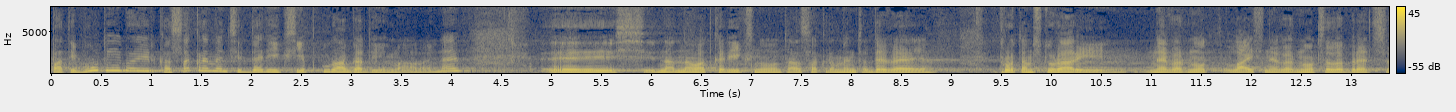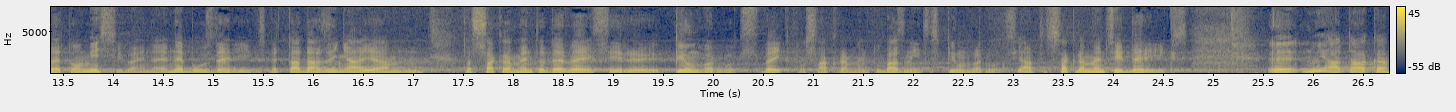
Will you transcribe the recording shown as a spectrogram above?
pati būtība ir, ka sakraments ir derīgs jebkurā gadījumā, vai ne? nav atkarīgs no tā sakramenta devēja. Protams, tur arī nevar not, lais nevar nocelebrēt svēto misiju, vai ne, nebūs derīgs, bet tādā ziņā, ja tas sakramenta devējs ir pilnvarots veikt to sakramentu, baznīcas pilnvarots, jā, tas sakraments ir derīgs. E, nu jā, tā ka,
